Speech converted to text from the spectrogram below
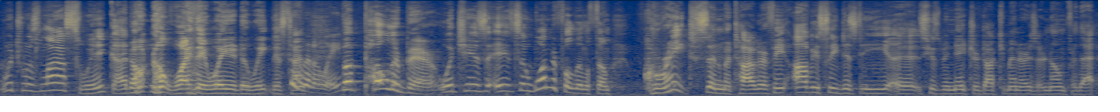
which was last week. I don't know why they waited a week this Mm-hmm. a time. little late. But Polar Bear, which is it's a wonderful little film. Great cinematography. Obviously, Disney, uh, excuse me, nature documentaries are known for that.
